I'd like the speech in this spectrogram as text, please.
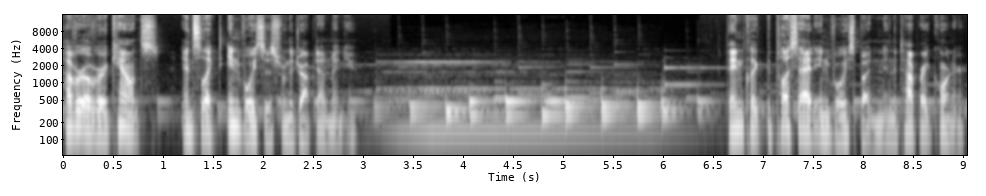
hover over Accounts, and select Invoices from the drop-down menu. Then click the plus add invoice button in the top right corner.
